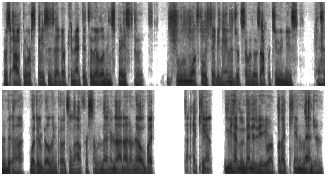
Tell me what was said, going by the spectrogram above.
those outdoor spaces that are connected to their living space to more fully take advantage of some of those opportunities. And uh, whether building codes allow for some of that or not, I don't know. But I can't, we haven't been to New York, but I can't imagine it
